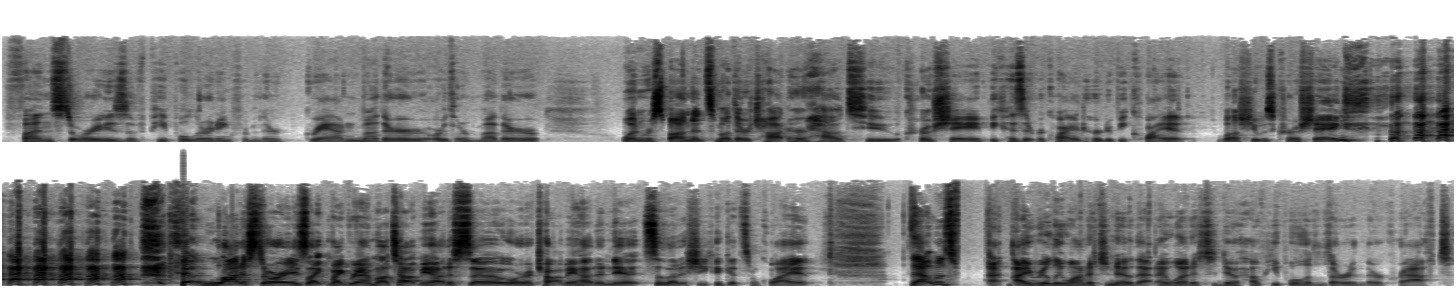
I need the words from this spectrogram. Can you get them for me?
fun stories of people learning from their grandmother or their mother. One respondent's mother taught her how to crochet because it required her to be quiet while she was crocheting. a lot of stories like my grandma taught me how to sew or taught me how to knit so that she could get some quiet. That was, I really wanted to know that. I wanted to know how people had learned their craft.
